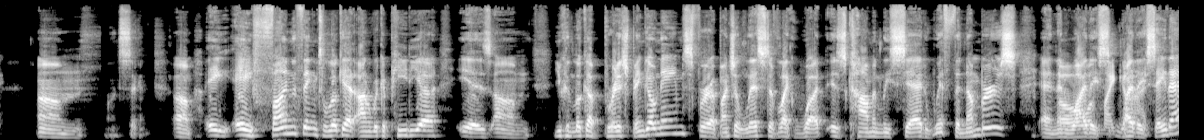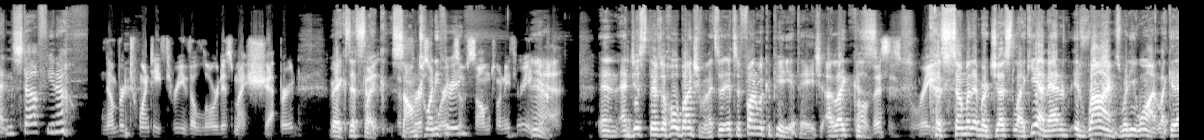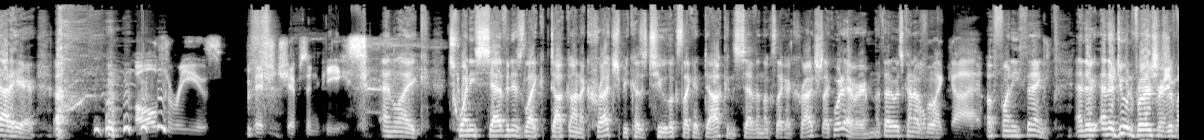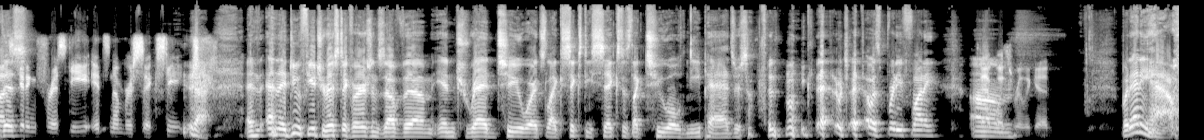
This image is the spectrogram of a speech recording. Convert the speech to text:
Um, one second. Um, a a fun thing to look at on Wikipedia is um, you can look up British bingo names for a bunch of lists of like what is commonly said with the numbers, and then Oh why they why they say that and stuff. You know, Number twenty-three. The Lord is my shepherd. right? Because that's like The Psalm first twenty words three, of Psalm twenty-three. Yeah. Yeah. and and just there's a whole bunch of them. It's a, it's a fun Wikipedia page. I like Oh, this is great. because some of them are just like yeah, man, it rhymes. What do you want? Like get out of here. All threes. Fish, chips, and peas. And like 27 is like duck on a crutch because 2 looks like a duck and 7 looks like a crutch. Like whatever. I thought it was kind of Oh my a, god. a funny thing. And they're and they're doing versions of this. getting frisky. It's number sixty. yeah. And and they do futuristic versions of them in Dredd 2 where it's like 66 is like two old knee pads or something like that, which I thought was pretty funny. that Um, was really good. but anyhow,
